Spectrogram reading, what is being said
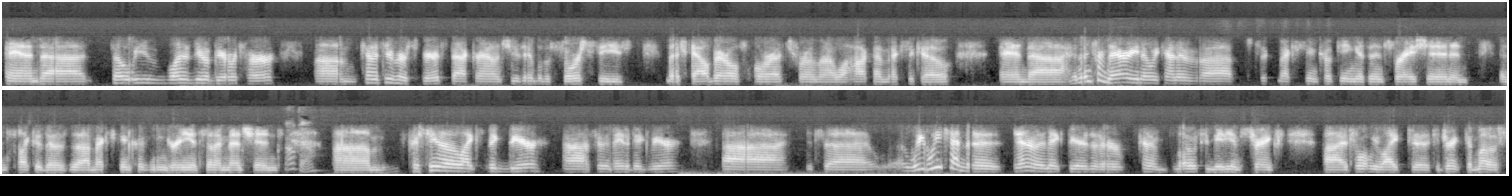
And uh, so we wanted to do a beer with her. Um, kind of through her spirits background, she was able to source these mezcal barrels for us from uh, Oaxaca, Mexico. And uh, and then from there, you know, we kind of uh, took Mexican cooking as an inspiration and and selected those uh, Mexican cooking ingredients that I mentioned. Okay. Um, Christina likes big beer, uh, so we made a big beer. Uh, it's uh, we we tend to generally make beers that are kind of low to medium strength. Uh, it's what we like to to drink the most.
